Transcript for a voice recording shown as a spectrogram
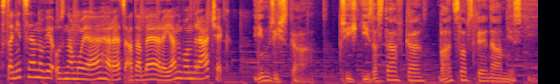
Stanice nově oznamuje herec a dabér Jan Vondráček. Jindřišská. Příští zastávka Václavské náměstí.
